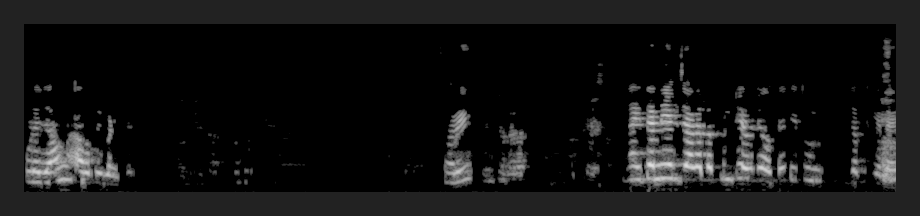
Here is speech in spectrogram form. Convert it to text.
पुढे जाऊन आरोपी बनते सॉरी नाही त्यांनी एक जागा लपून ठेवले होते तिथून जप्त केलंय.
